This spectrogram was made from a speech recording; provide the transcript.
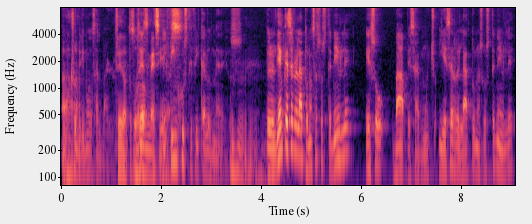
y nosotros vinimos a salvarlo. Sí, nosotros somos los El fin justifica los medios. Pero el día en que ese relato no sea sostenible, eso va a pesar mucho. Y ese relato no es sostenible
